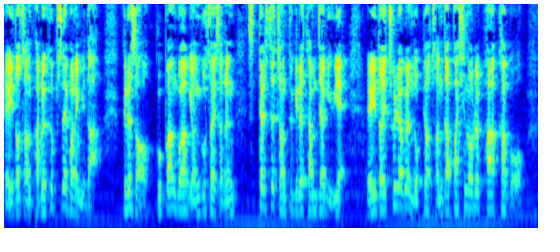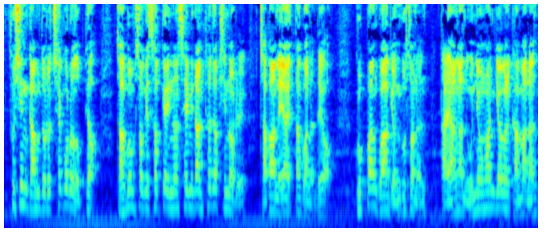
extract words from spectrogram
레이더 전파를 흡수해버립니다. 그래서 국방과학연구소에서는 스텔스 전투기를 탐지하기 위해 레이더의 출력을 높여 전자파 신호를 파악하고 수신 감도를 최고로 높여 잡음 속에 섞여 있는 세밀한 표적 신호를 잡아내야 했다고 하는데요. 국방과학연구소는 다양한 운영 환경을 감안한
